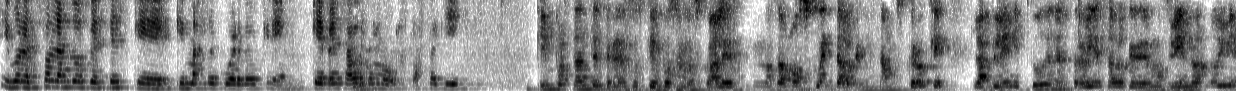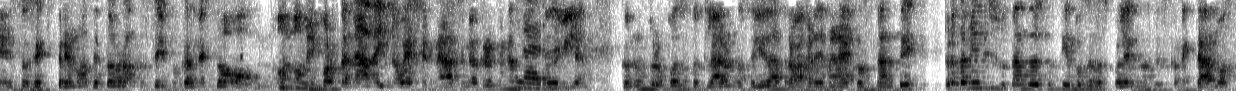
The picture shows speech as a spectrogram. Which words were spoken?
Y bueno, esas son las dos veces que, que más recuerdo que, que he pensado como hasta aquí qué importante tener esos tiempos en los cuales nos damos cuenta de lo que necesitamos. Creo que la plenitud de nuestra vida es algo que debemos vivir, no, no vivir en esos extremos de todo el rato estoy enfocado en esto o, no me importa nada y no voy a hacer nada, sino creo que una plenitud de vida con un propósito claro nos ayuda a trabajar de manera constante, pero también disfrutando de esos tiempos en los cuales nos desconectamos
